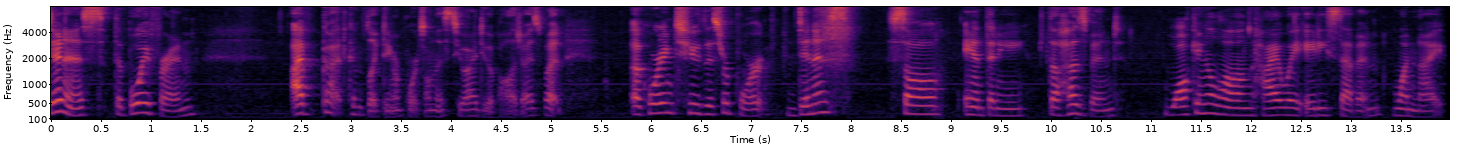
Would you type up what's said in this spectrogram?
Dennis, the boyfriend, I've got conflicting reports on this too. I do apologize, but according to this report, Dennis saw Anthony, the husband, walking along Highway 87 one night.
